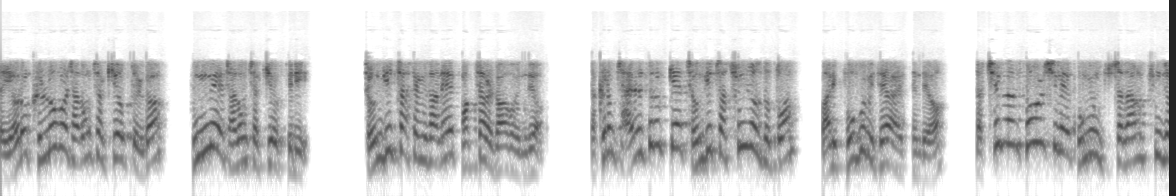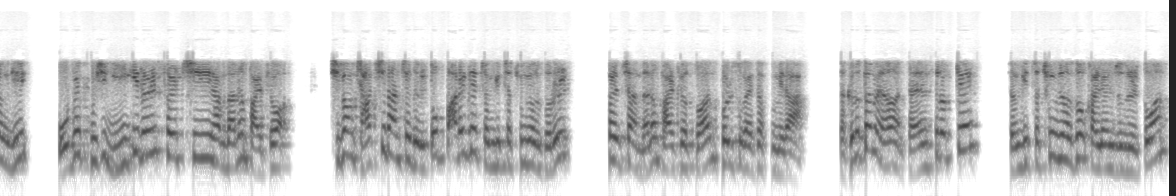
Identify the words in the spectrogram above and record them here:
여러 글로벌 자동차 기업들과 국내 자동차 기업들이 전기차 생산에 박차를 가하고 있는데요. 자, 그럼 자연스럽게 전기차 충전소 또한 많이 보급이 되어야 할 텐데요. 자, 최근 서울시내 공용주차장 충전기 592기를 설치한다는 발표와 지방자치단체들도 빠르게 전기차 충전소를 설치한다는 발표 또한 볼 수가 있었습니다. 자, 그렇다면 자연스럽게 전기차 충전소 관련주들 또한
